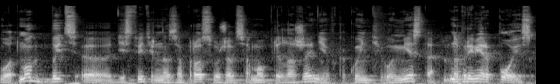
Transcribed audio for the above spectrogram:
вот, могут быть э, действительно запросы уже в само приложение, в какое-нибудь его место, например, поиск.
